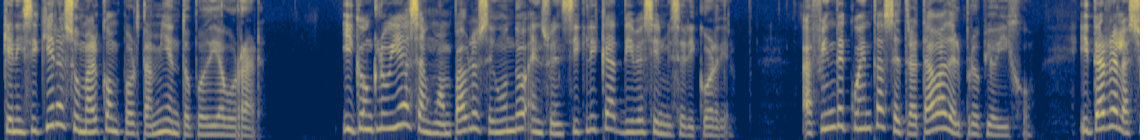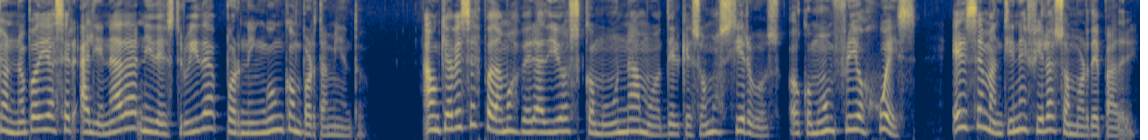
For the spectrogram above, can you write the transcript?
que ni siquiera su mal comportamiento podía borrar. Y concluía San Juan Pablo II en su encíclica Dive sin Misericordia. A fin de cuentas se trataba del propio Hijo, y tal relación no podía ser alienada ni destruida por ningún comportamiento. Aunque a veces podamos ver a Dios como un amo del que somos siervos o como un frío juez, Él se mantiene fiel a su amor de Padre.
